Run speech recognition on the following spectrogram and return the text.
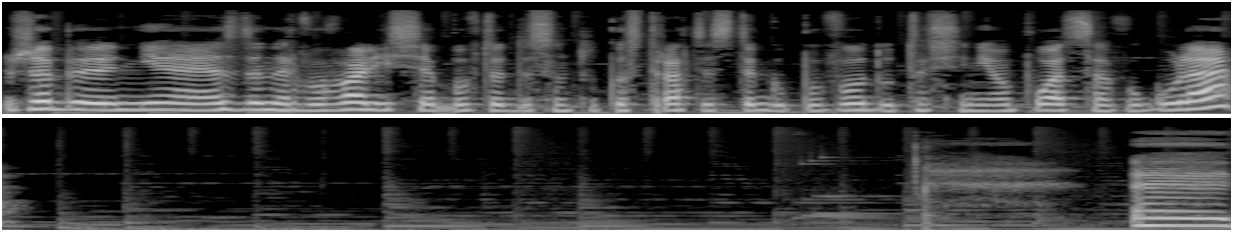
żeby nie zdenerwowali się, bo wtedy są tylko straty z tego powodu, to się nie opłaca w ogóle. E,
